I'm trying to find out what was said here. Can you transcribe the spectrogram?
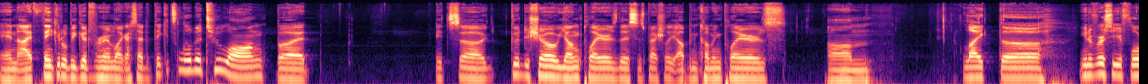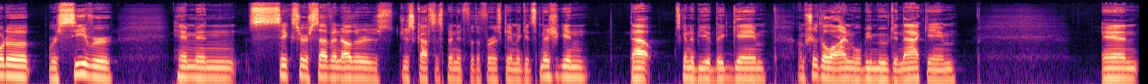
and I think it'll be good for him. Like I said, I think it's a little bit too long, but it's uh, good to show young players this, especially up and coming players. Um, like the University of Florida receiver, him and six or seven others just got suspended for the first game against Michigan. That's going to be a big game. I'm sure the line will be moved in that game. And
